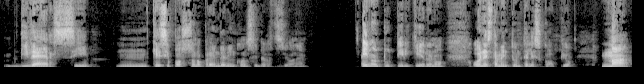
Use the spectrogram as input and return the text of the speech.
diversi mh, che si possono prendere in considerazione. E non tutti richiedono onestamente un telescopio, ma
